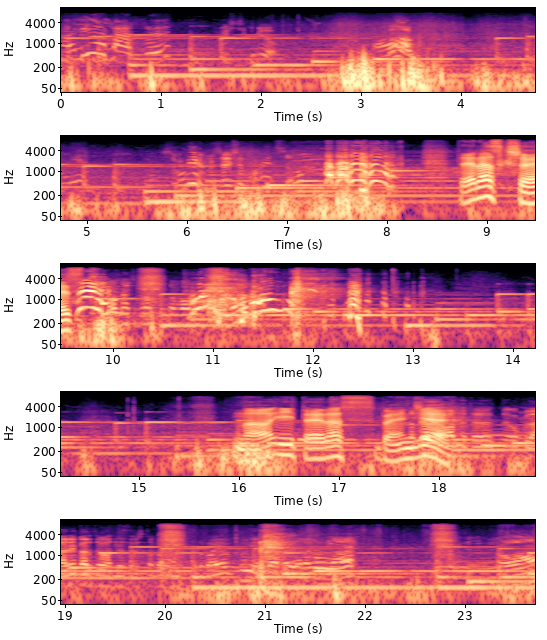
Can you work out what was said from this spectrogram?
A ile waży? 200 kilo. Tak. Czy mówiłem, że jeszcze powietrze. Teraz chrzest. Mogę? No i teraz będzie. Okulary, bardzo ładne zresztą bardzo mi się podobają. Tu jest O,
